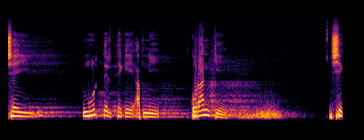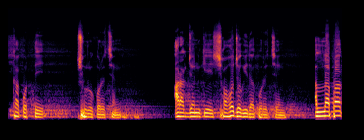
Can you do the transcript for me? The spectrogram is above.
সেই মুহূর্তের থেকে আপনি কোরআনকে শিক্ষা করতে শুরু করেছেন। আর একজনকে সহযোগিতা করেছেন। আল্লাপাক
